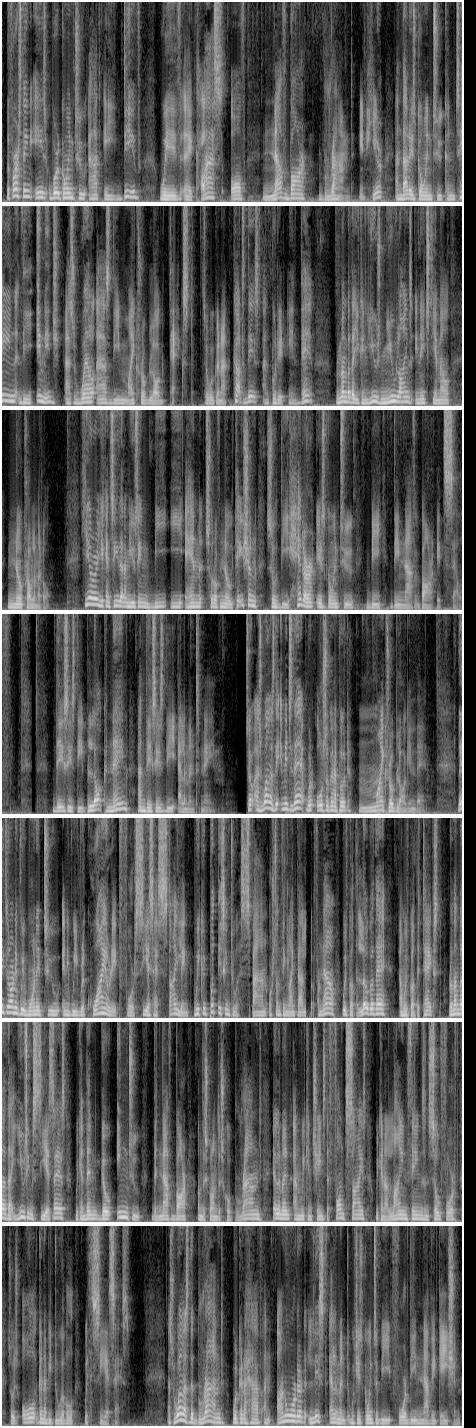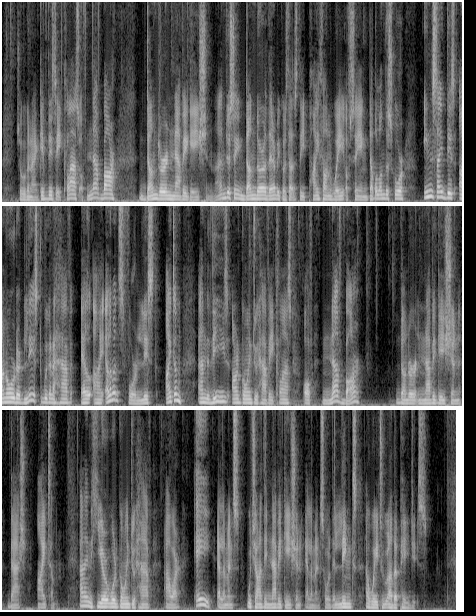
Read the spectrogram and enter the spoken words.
The first thing is we're going to add a div with a class of navbar brand in here and that is going to contain the image as well as the microblog text. So we're gonna cut this and put it in there. Remember that you can use new lines in HTML, no problem at all. Here you can see that I'm using BEM sort of notation, so the header is going to be the navbar itself. This is the block name and this is the element name. So as well as the image there, we're also going to put microblog in there. Later on, if we wanted to, and if we require it for CSS styling, we could put this into a span or something like that. But for now, we've got the logo there and we've got the text. Remember that using CSS, we can then go into the navbar underscore underscore brand element and we can change the font size, we can align things and so forth. So it's all going to be doable with CSS. As well as the brand, we're going to have an unordered list element, which is going to be for the navigation. So we're going to give this a class of navbar dunder navigation. I'm just saying dunder there because that's the Python way of saying double underscore. Inside this unordered list, we're going to have li elements for list item, and these are going to have a class of navbar dunder navigation dash item. And in here, we're going to have our a elements, which are the navigation elements or the links away to other pages.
